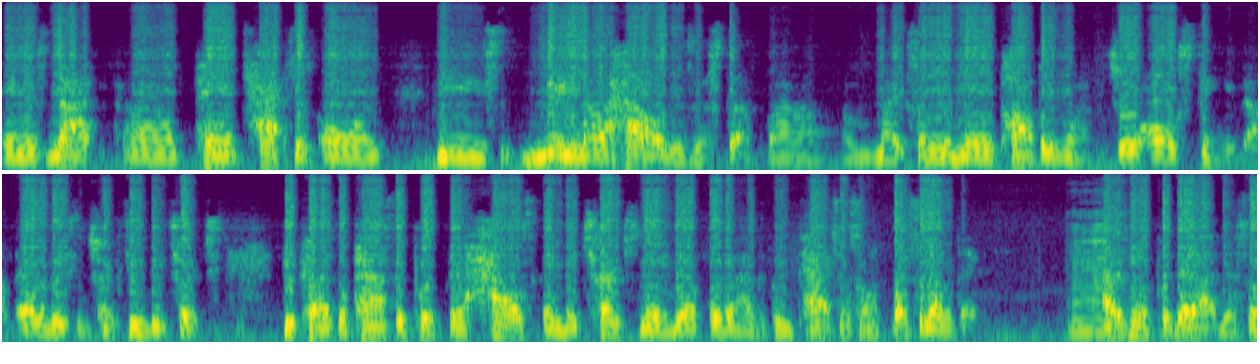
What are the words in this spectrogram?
and is not um, paying taxes on these million dollar houses and stuff. Um, like some of the main popular ones, Joel Osteen, um, Elevation Church, T Big Church, because the pastor put the house in the church name, therefore they don't have to pay taxes on it. That's another thing. Mhm. I just want to put that out there. So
